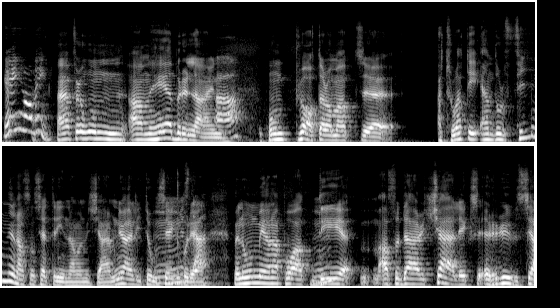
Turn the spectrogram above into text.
Jag har ingen aning. Nej, för hon, Ann Heberlein, Ja. hon pratar om att eh, jag tror att det är endorfinerna som sätter in när man blir kär. Men nu är jag lite osäker Mm, på det. det. Mm. Men hon menar på att det, alltså det här kärleksrusiga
